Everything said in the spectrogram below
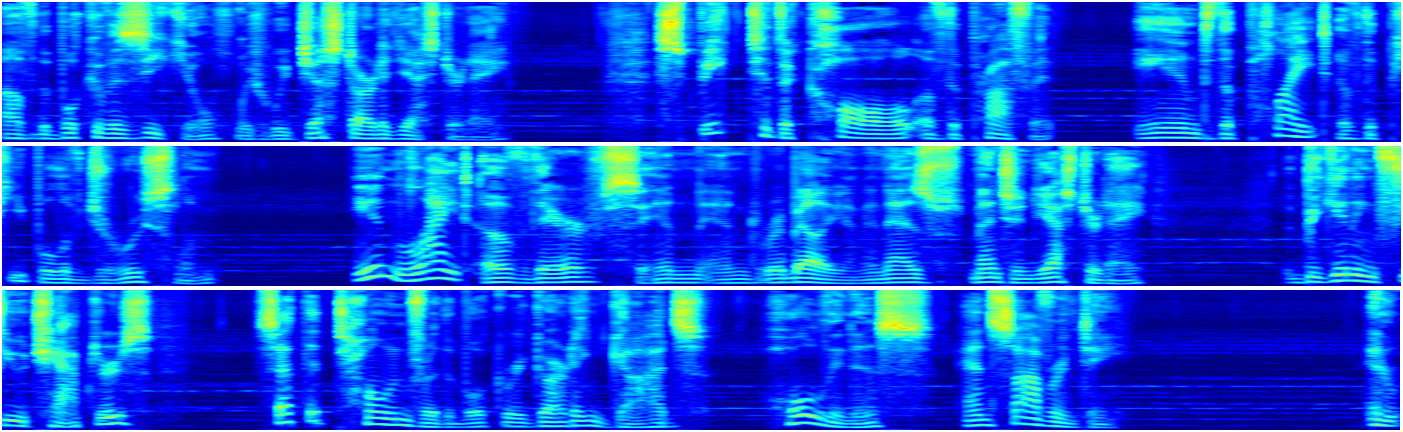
of the book of Ezekiel, which we just started yesterday, speak to the call of the prophet and the plight of the people of Jerusalem in light of their sin and rebellion. And as mentioned yesterday, the beginning few chapters set the tone for the book regarding God's holiness and sovereignty. And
